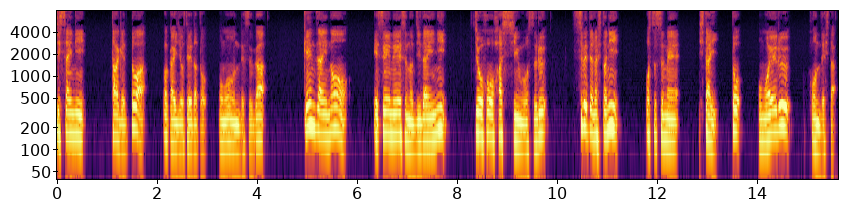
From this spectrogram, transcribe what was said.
実際にターゲットは若い女性だと思うんですが、現在の SNS の時代に情報発信をするすべての人におすすめしたいと思える本でした。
